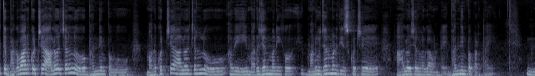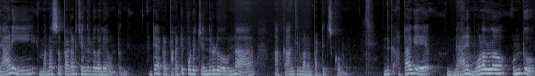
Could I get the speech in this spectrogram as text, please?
అయితే భగవానుకు వచ్చే ఆలోచనలు బంధింపవు. మనకొచ్చే ఆలోచనలు అవి మనుజన్మని మనుజన్మని తీసుకొచ్చే ఆలోచనలుగా ఉంటాయి బంధింపబడతాయి. జ్ఞాని మనస్సు పగటి చంద్రుడు వలె ఉంటుంది. అంటే అక్కడ పగటిపూట చంద్రుడు ఉన్న ఆ కాంతిని మనం పట్టించుకోము. ఎందుకు అట్లాగే జ్ఞాని మూలంలో ఉంటూ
